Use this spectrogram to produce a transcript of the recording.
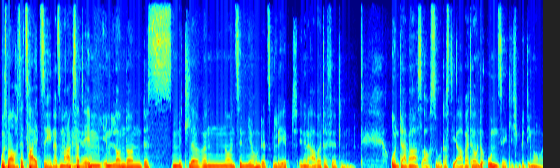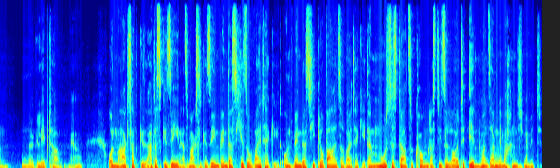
Muss man auch aus der Zeit sehen. Also Marx hat Ja. im, im London des mittleren 19. Jahrhunderts gelebt, in den Arbeitervierteln. Und da war es auch so, dass die Arbeiter unter unsäglichen Bedingungen äh, gelebt haben. Ja? Und Marx hat, hat das gesehen. Also Marx hat gesehen, wenn das hier so weitergeht und wenn das hier global so weitergeht, dann muss es dazu kommen, dass diese Leute irgendwann sagen, wir machen nicht mehr mit.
